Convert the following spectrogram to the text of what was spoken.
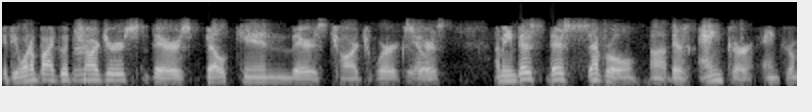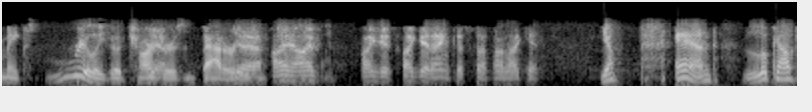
If you want to buy good Mm. chargers, there's Belkin, there's ChargeWorks, Yeah. there's I mean, there's there's several. Uh, there's Anker. Anker makes really good chargers and batteries. Yeah, and I- like. I get I get Anker stuff. I like it. Yeah, and look out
